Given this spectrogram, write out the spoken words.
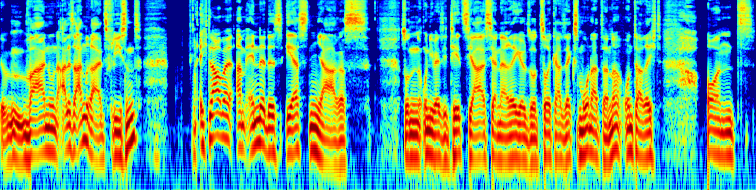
ähm, war nun alles andere als fließend. Ich glaube, am Ende des ersten Jahres, so ein Universitätsjahr ist ja in der Regel so circa sechs Monate, ne, Unterricht. Und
